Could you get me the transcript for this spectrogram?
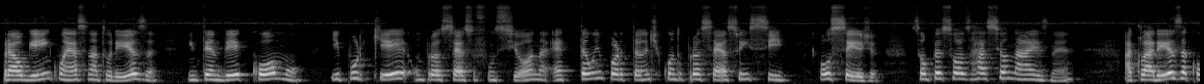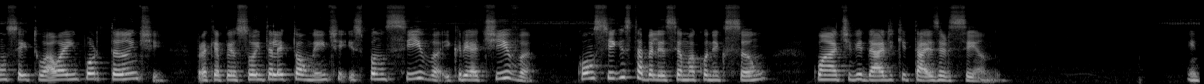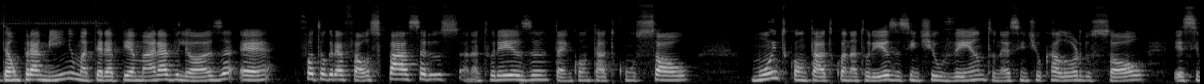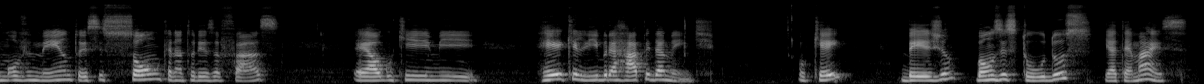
Para alguém com essa natureza, entender como e por que um processo funciona é tão importante quanto o processo em si. Ou seja, são pessoas racionais, né? A clareza conceitual é importante para que a pessoa intelectualmente expansiva e criativa consiga estabelecer uma conexão com a atividade que está exercendo. Então, para mim, uma terapia maravilhosa é fotografar os pássaros, a natureza, estar tá em contato com o sol, muito contato com a natureza, sentir o vento, né, sentir o calor do sol, esse movimento, esse som que a natureza faz, é algo que me reequilibra rapidamente. Ok? Beijo, bons estudos e até mais!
